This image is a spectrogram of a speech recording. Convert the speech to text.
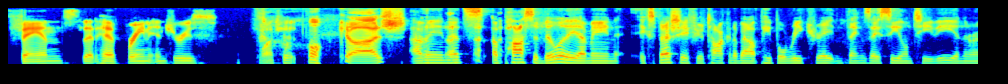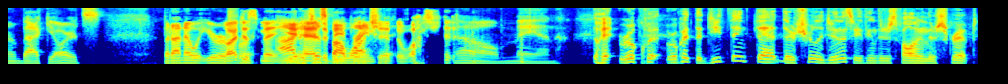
fans that have brain injuries watch it. Oh gosh. I mean, that's a possibility. I mean, especially if you're talking about people recreating things they see on TV in their own backyards. But I know what you're Well, I just meant you I, had just to by be brain watching dead it. to watch it. Oh man. Okay, real quick, real quick. Do you think that they're truly doing this, or do you think they're just following their script?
